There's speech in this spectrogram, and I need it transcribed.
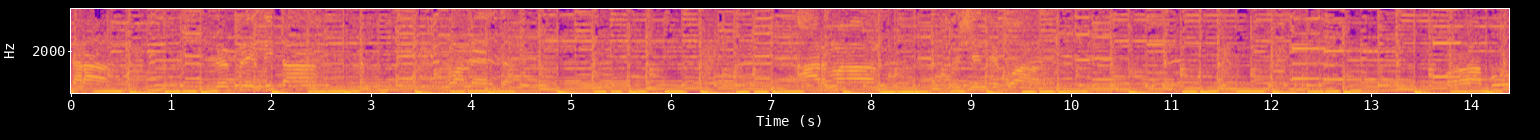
Ouattara, le président Mohamed Arma Genevois, Rabou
